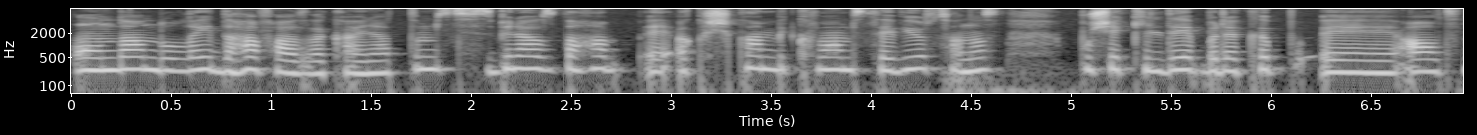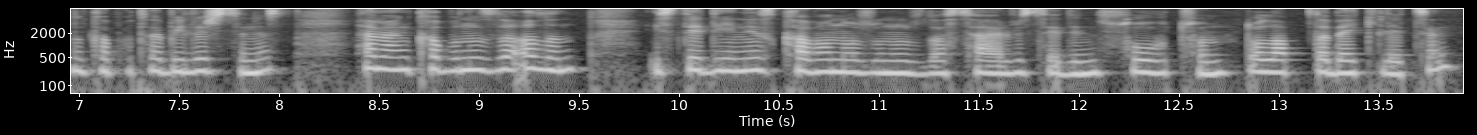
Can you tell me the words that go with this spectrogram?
Ondan dolayı daha fazla kaynattım. Siz biraz daha e, akışkan bir kıvam seviyorsanız bu şekilde bırakıp e, altını kapatabilirsiniz. Hemen kabınıza alın. İstediğiniz kavanozunuzda servis edin, soğutun, dolapta bekletin.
